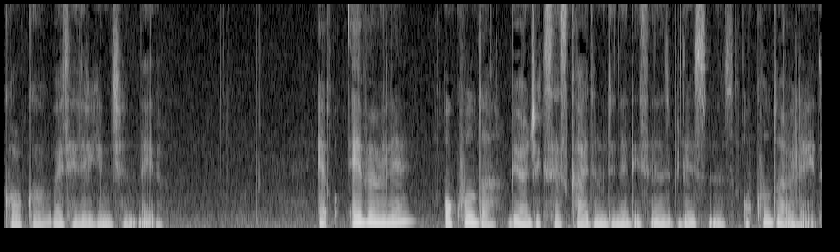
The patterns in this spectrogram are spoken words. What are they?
Korku ve tedirgin içindeydim. E, ev öyle, okulda bir önceki ses kaydımı dinlediyseniz bilirsiniz. Okulda öyleydi.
